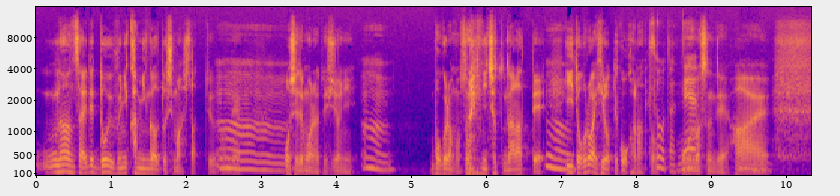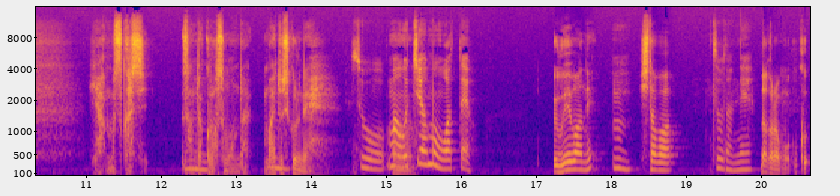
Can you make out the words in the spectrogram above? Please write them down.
何歳でどういうふうにカミングアウトしましたっていうのをね、教えてもらうと非常にうん。僕らもそれにちょっと習って、うん。いいところは拾っていこうかなと思いますんで、はい、いや難しい。サンタクロース問題、毎年来るね、そう。まあ、ううんちはもう終わったよ。上はねうん。下はそうだね。だからもうく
